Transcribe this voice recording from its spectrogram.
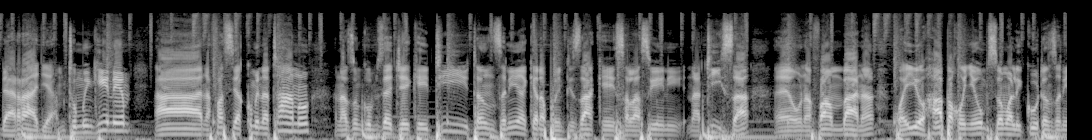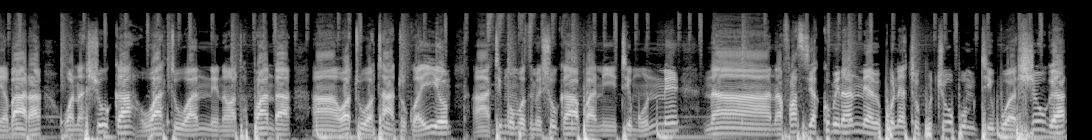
daraja. Mtu mwingine Aa, nafasi ya 15 anazungumzia JKT Tanzania akiwa na pointi zake 39. E, unafahamu bana. Kwa hiyo hapa kwenye huu msimamo ligi kuu Tanzania bara wanashuka watu wanne na watapanda aa, watu watatu. Kwa hiyo timu ambazo zimeshuka hapa ni timu nne, na nafasi ya 14 ameponea chupuchupu Mtibwa Sugar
